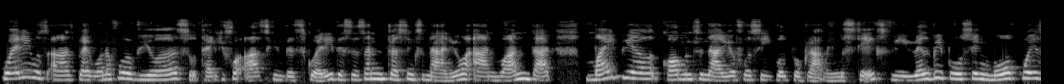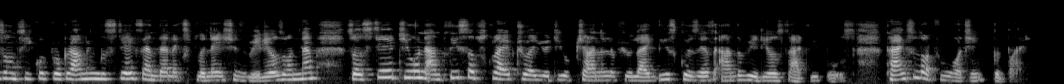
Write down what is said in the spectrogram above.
query was asked by one of our viewers. So thank you for asking this query. This is an interesting scenario and one that might be a common scenario for SQL programming mistakes. We will be posting more quiz on SQL programming mistakes and then explanation videos on them. So stay tuned and please subscribe to our YouTube channel if you like these quizzes and the videos that we post. Thanks a lot for watching. Goodbye.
